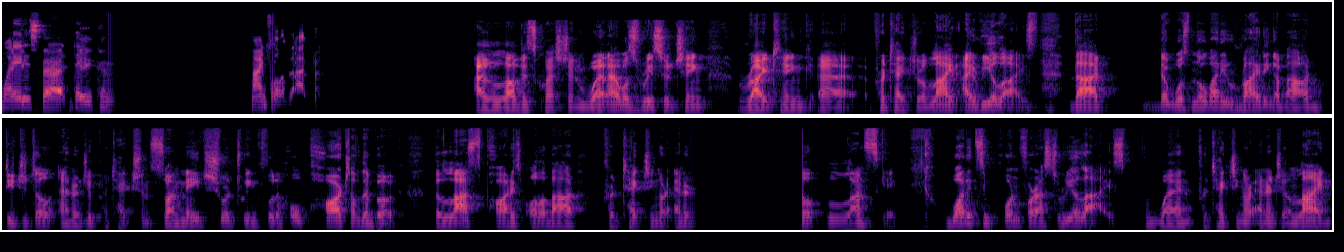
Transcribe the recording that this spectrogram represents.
ways that they can mindful of that I love this question. When I was researching writing uh, Protect Your Light, I realized that there was nobody writing about digital energy protection. So I made sure to include a whole part of the book. The last part is all about protecting our energy landscape. What it's important for us to realize when protecting our energy online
